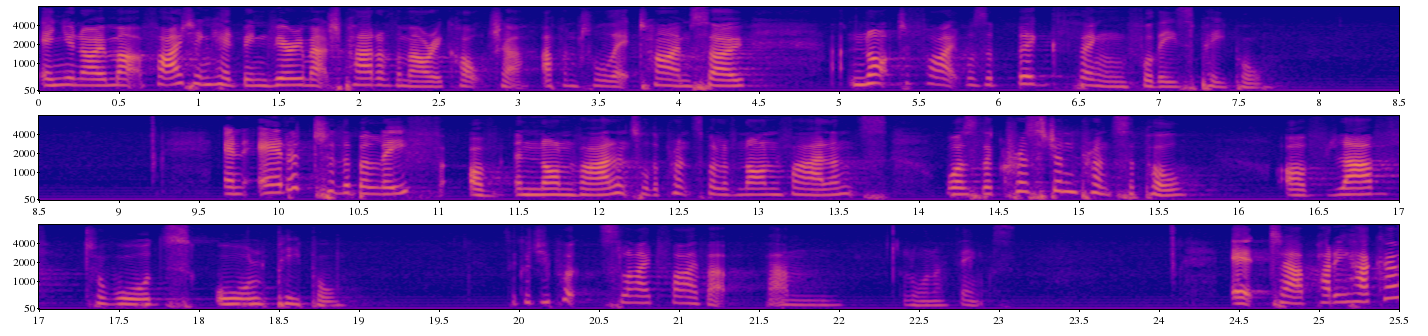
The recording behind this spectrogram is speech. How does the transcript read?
And you know, fighting had been very much part of the Maori culture up until that time, so not to fight was a big thing for these people. And added to the belief of non-violence, or the principle of non-violence, was the Christian principle of love towards all people. So, could you put slide five up, um, Lorna? Thanks. At uh, Parihaka,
